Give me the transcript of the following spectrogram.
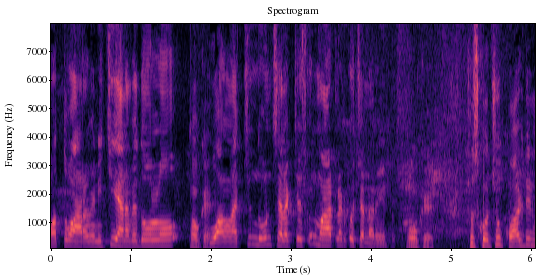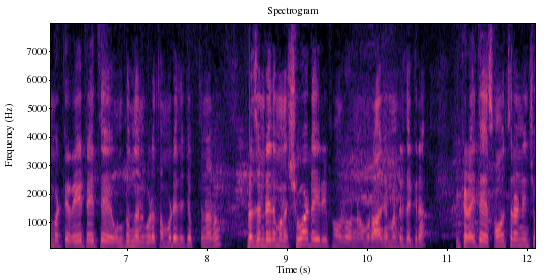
మొత్తం అరవై నుంచి ఎనభై దోళ్ళు వాళ్ళు నచ్చిన దోని సెలెక్ట్ చేసుకుని మాట్లాడుకోవచ్చు అన్న రేటు. ఓకే. చూసుకోవచ్చు. క్వాలిటీని బట్టి రేట్ అయితే ఉంటుందని కూడా తమ్ముడు అయితే చెప్తున్నారు. ప్రజెంట్ అయితే మన శివ డైరీ ఫామ్లో ఉన్నాము రాజమండ్రి దగ్గర. ఇక్కడైతే సంవత్సరం నుంచి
